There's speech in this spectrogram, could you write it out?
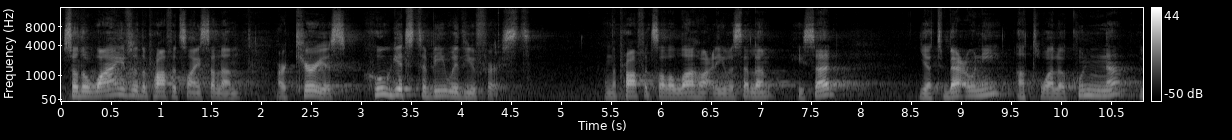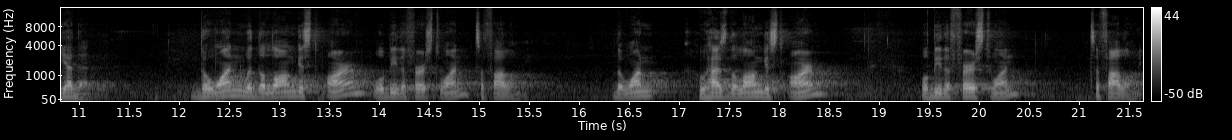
So the wives of the Prophet ﷺ are curious who gets to be with you first? And the Prophet ﷺ, he said, يَتْبَعُنِي أَطْوَلَكُنَّ يَدًا The one with the longest arm will be the first one to follow me. The one who has the longest arm will be the first one to follow me.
